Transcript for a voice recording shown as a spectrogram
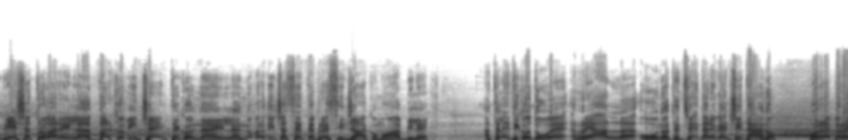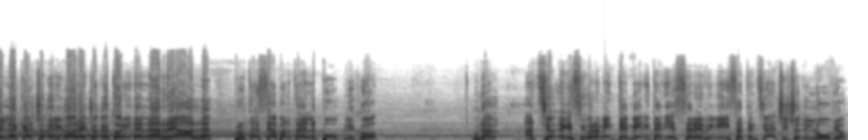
riesce a trovare il varco vincente con il numero 17 Pressi Giacomo, abile. Atletico 2, Real 1, attenzione Dario Cancitano, vorrebbero il calcio di rigore i giocatori del Real, proteste da parte del pubblico, un'azione che sicuramente merita di essere rivista, attenzione a Ciccio Dilluvio,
